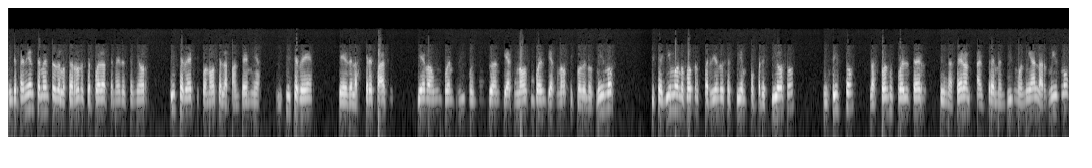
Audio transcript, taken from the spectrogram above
independientemente de los errores que pueda tener el señor, sí se ve que conoce la pandemia y sí se ve que de las tres fases lleva un buen ritmo y un buen, diagnóstico, de los mismos. Si seguimos nosotros perdiendo ese tiempo precioso, insisto, las cosas pueden ser sin hacer al, tremendismo ni alarmismo,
